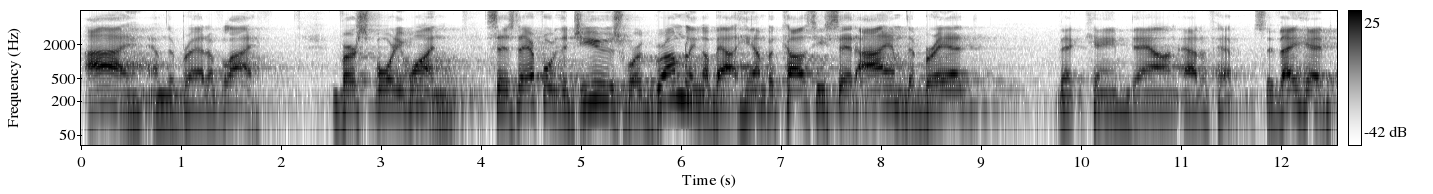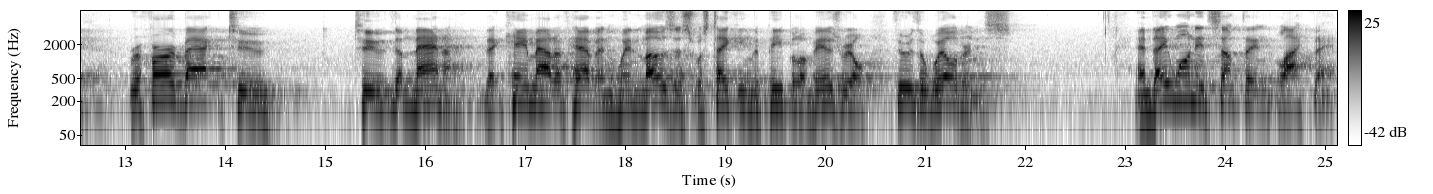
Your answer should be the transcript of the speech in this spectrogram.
I am the bread of life. Verse 41 says, Therefore the Jews were grumbling about him because he said, I am the bread that came down out of heaven. So they had referred back to, to the manna that came out of heaven when Moses was taking the people of Israel through the wilderness. And they wanted something like that.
